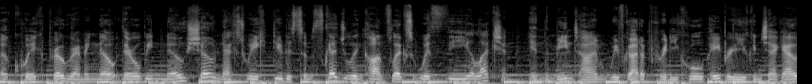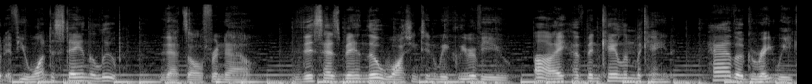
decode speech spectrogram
A quick programming note there will be no show next week due to some scheduling conflicts with the election. In the meantime, we've got a pretty cool paper you can check out if you want to stay in the loop. That's all for now. This has been the Washington Weekly Review. I have been Kalen McCain. Have a great week.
